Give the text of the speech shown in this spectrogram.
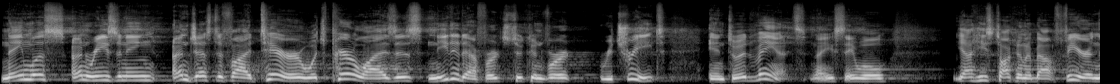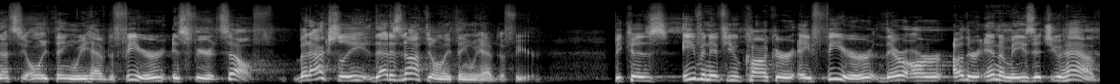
Nameless, unreasoning, unjustified terror which paralyzes needed efforts to convert retreat into advance. Now you say, well, yeah, he's talking about fear, and that's the only thing we have to fear is fear itself. But actually, that is not the only thing we have to fear. Because even if you conquer a fear, there are other enemies that you have.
